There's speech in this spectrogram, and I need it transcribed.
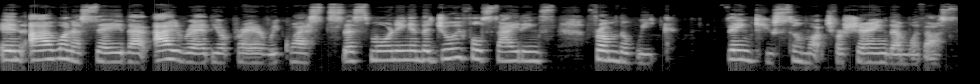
and I want to say that I read your prayer requests this morning and the joyful sightings from the week. Thank you so much for sharing them with us.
